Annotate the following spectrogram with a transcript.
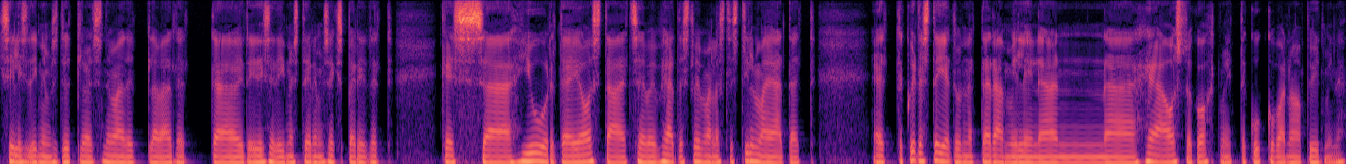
sellised inimesed ütlevad, siis nemad ütlevad, et äh, teised investeerimiseksperdid, et kes äh, juurde ei osta, et see võib headest võimalustest ilma jääda, et et kuidas teie tunnete ära, milline on hea ostukoht, mitte kukkupanu püüdmine?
